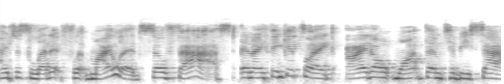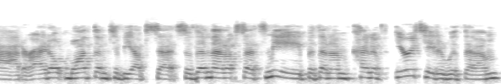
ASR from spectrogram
I just let it flip my lid so fast. And I think it's like, I don't want them to be sad or I don't want them to be upset. So then that upsets me, but then I'm kind of irritated with them,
